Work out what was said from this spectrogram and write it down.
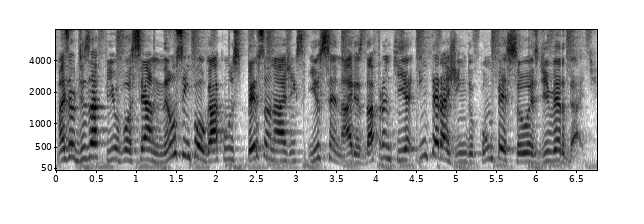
mas eu desafio você a não se empolgar com os personagens e os cenários da franquia interagindo com pessoas de verdade.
